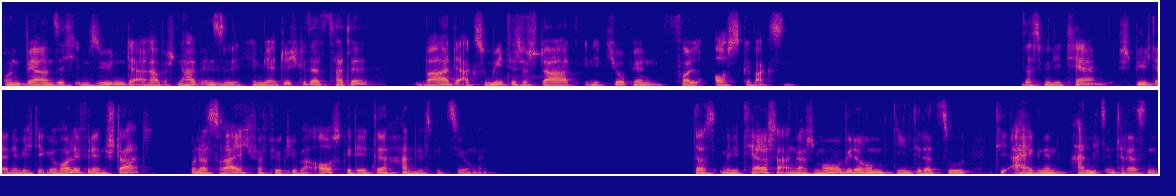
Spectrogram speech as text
Und während sich im Süden der arabischen Halbinsel Himyar durchgesetzt hatte, war der axumitische Staat in Äthiopien voll ausgewachsen. Das Militär spielte eine wichtige Rolle für den Staat und das Reich verfügte über ausgedehnte Handelsbeziehungen. Das militärische Engagement wiederum diente dazu, die eigenen Handelsinteressen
